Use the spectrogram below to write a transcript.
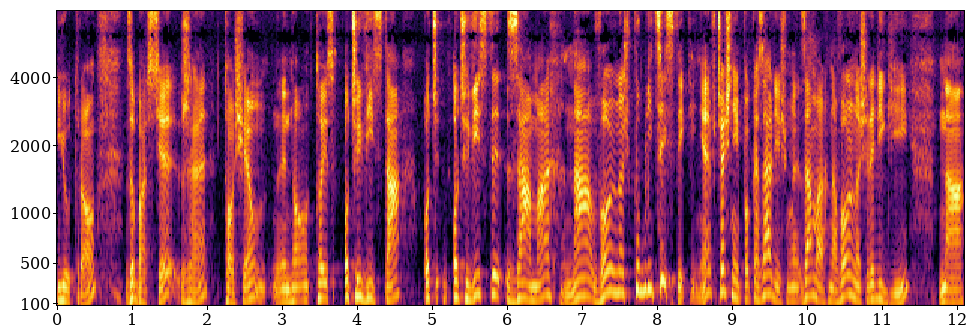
jutro. Zobaczcie, że to się, no, to jest oczywista oczy, oczywisty zamach na wolność publicystyki. Nie? Wcześniej pokazaliśmy zamach na wolność religii, na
